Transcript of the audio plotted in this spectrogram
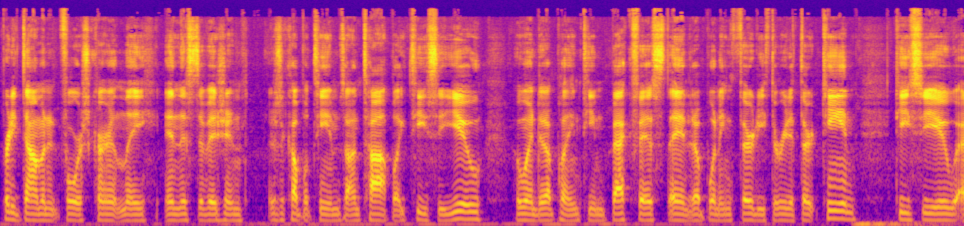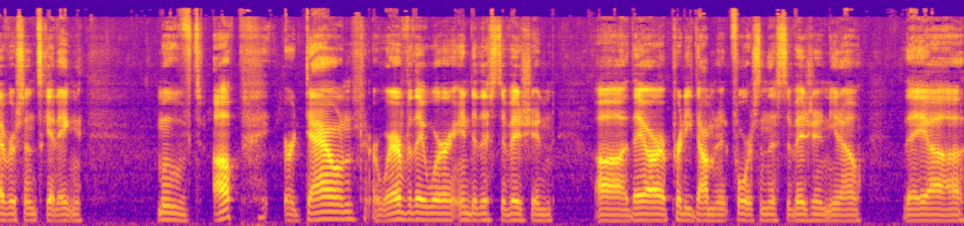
pretty dominant force currently in this division. There's a couple teams on top like TCU who ended up playing Team Beckfist. They ended up winning 33 to 13. TCU, ever since getting moved up or down or wherever they were into this division, uh, they are a pretty dominant force in this division. You know, they uh,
